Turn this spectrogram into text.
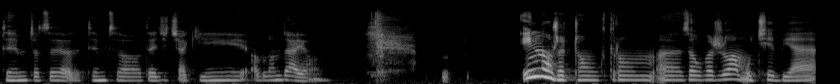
tym, to, co, tym, co te dzieciaki oglądają. Inną rzeczą, którą zauważyłam u Ciebie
